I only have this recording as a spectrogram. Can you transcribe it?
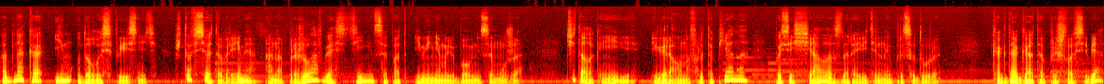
Однако им удалось выяснить, что все это время она прожила в гостинице под именем любовницы мужа, читала книги, играла на фортепиано, посещала оздоровительные процедуры. Когда Гата пришла в себя,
